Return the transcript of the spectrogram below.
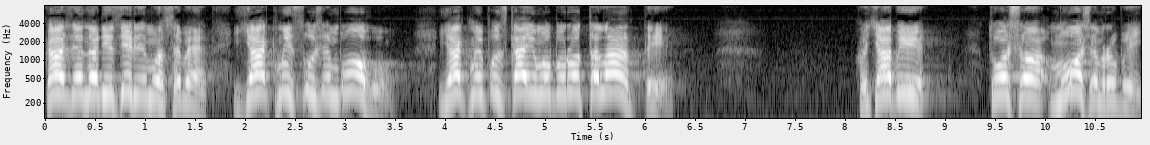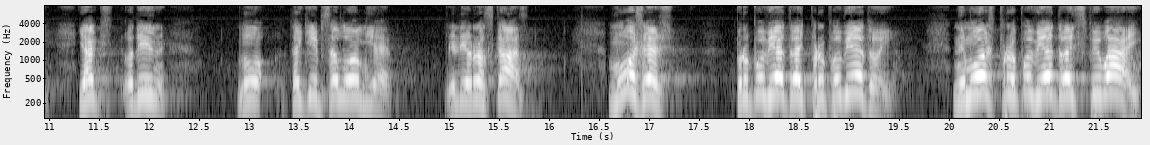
Кожен аналізуємо себе, як ми служимо Богу, як ми пускаємо оборот таланти. Хоча б то, що можемо робити, як один, ну, такий псалом є, або розказ. Можеш проповідувати, проповідуй. Не можеш проповідувати, співай.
